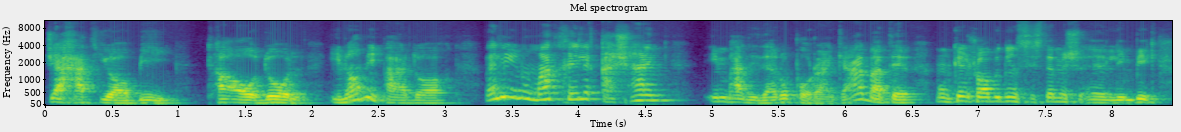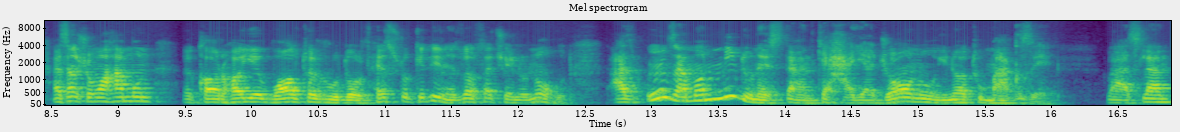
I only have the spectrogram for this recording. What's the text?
جهتیابی تعادل اینا میپرداخت. ولی این اومد خیلی قشنگ این پدیده رو پررنگ کرد. البته ممکن شما بگین سیستمش لیمبیک. اصلا شما همون کارهای والتر رودولف هست رو که دیدین 1949 بود. از اون زمان می‌دونستند که هیجان و اینا تو مغزه و اصلا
